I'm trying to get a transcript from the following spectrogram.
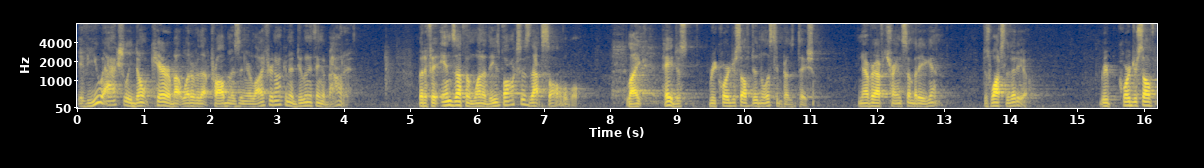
If you actually don't care about whatever that problem is in your life, you're not going to do anything about it. But if it ends up in one of these boxes, that's solvable. Like, hey, just record yourself doing the listing presentation. You never have to train somebody again. Just watch the video. Record yourself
